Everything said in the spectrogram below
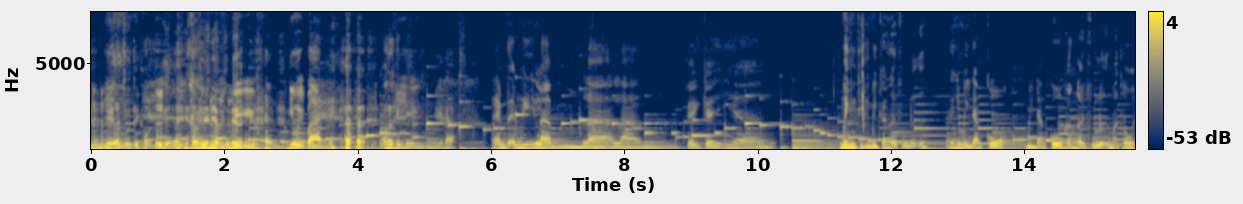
như là chủ tịch hội phụ nữ. Liên hiệp phụ nữ. Như ủy ban đấy ông thì nghĩ nào? Em em nghĩ là là là cái cái uh, mình thì mình ca ngợi phụ nữ. Thế nhưng mình đang cố mình đang cố ca ngợi phụ nữ mà thôi.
